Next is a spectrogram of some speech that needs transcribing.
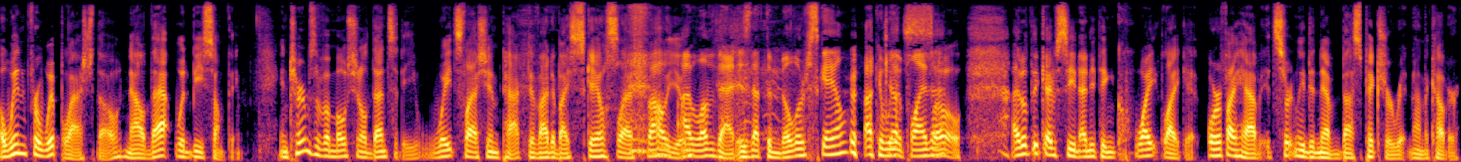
A win for Whiplash, though, now that would be something. In terms of emotional density, weight slash impact divided by scale slash value. I love that. Is that the Miller scale? Can we apply that? so. I don't think I've seen anything quite like it. Or if I have, it certainly didn't have Best Picture written on the cover.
